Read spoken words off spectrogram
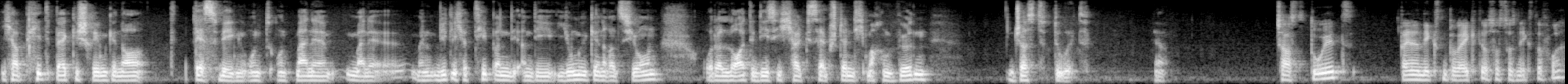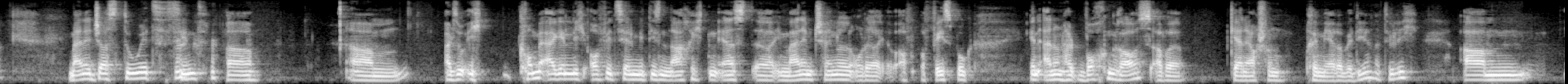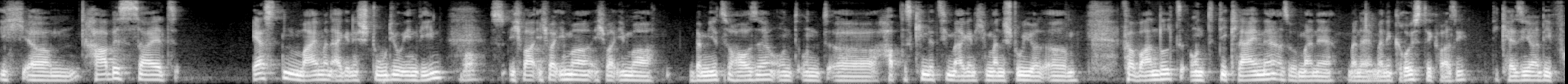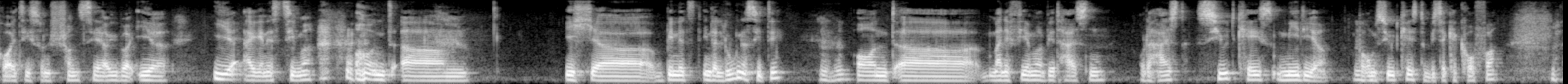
Ich habe Hit Back geschrieben, genau deswegen. Und, und meine, meine, mein wirklicher Tipp an die, an die junge Generation oder Leute, die sich halt selbstständig machen würden, just do it. Just Do It, deine nächsten Projekte, was hast du als nächstes vor? Meine Just Do It sind, äh, ähm, also ich komme eigentlich offiziell mit diesen Nachrichten erst äh, in meinem Channel oder auf, auf, Facebook in eineinhalb Wochen raus, aber gerne auch schon Premiere bei dir natürlich. Ähm, ich ähm, habe seit 1. Mai mein eigenes Studio in Wien. Wow. Ich, war, ich, war immer, ich war immer bei mir zu Hause und, und äh, habe das Kinderzimmer eigentlich in mein Studio äh, verwandelt. Und die Kleine, also meine, meine, meine Größte quasi, die Kezia, die freut sich schon sehr über ihr, ihr eigenes Zimmer. Und ähm, ich äh, bin jetzt in der Lugner City mhm. und äh, meine Firma wird heißen oder heißt Suitcase Media. Mhm. Warum Suitcase? Du bist ja kein Koffer.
